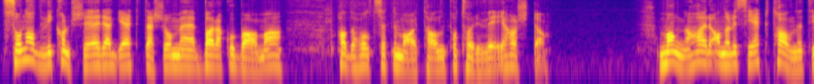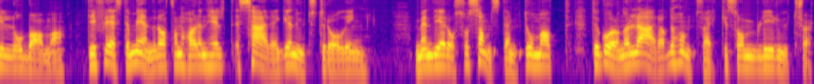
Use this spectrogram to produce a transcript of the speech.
Sånn hadde vi kanskje reagert dersom eh, Barack Obama hadde holdt 17. mai-talen på Torvet i Harstad. Mange har analysert talene til Obama. De fleste mener at han har en helt særegen utstråling. Men de er også samstemte om at det går an å lære av det håndverket som blir utført.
